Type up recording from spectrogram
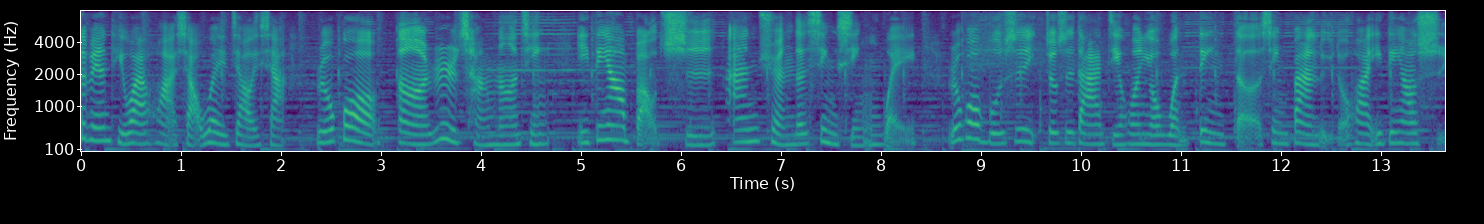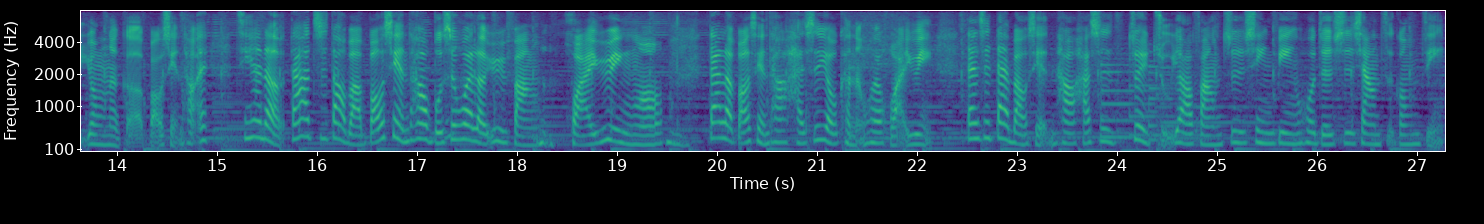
这边题外话，小魏教一下，如果呃日常呢，请一定要保持安全的性行为。如果不是就是大家结婚有稳定的性伴侣的话，一定要使用那个保险套。哎，亲爱的，大家知道吧？保险套不是为了预防怀孕哦，戴了保险套还是有可能会怀孕，但是戴保险套它是最主要防治性病或者是像子宫颈。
